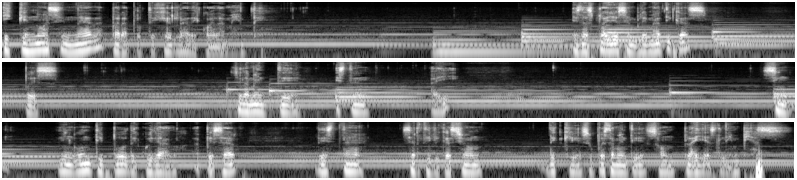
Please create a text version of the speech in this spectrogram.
y que no hace nada para protegerla adecuadamente. Estas playas emblemáticas, pues, solamente están ahí, sin ningún tipo de cuidado, a pesar de esta certificación de que supuestamente son playas limpias.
